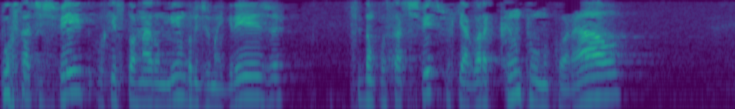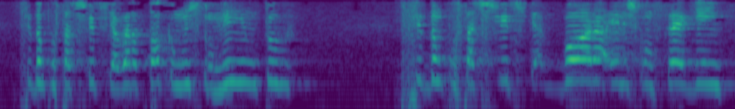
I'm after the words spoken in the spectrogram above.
por satisfeitos porque se tornaram membros de uma igreja, se dão por satisfeitos porque agora cantam no coral, se dão por satisfeitos porque agora tocam um instrumento, se dão por satisfeitos porque agora eles conseguem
